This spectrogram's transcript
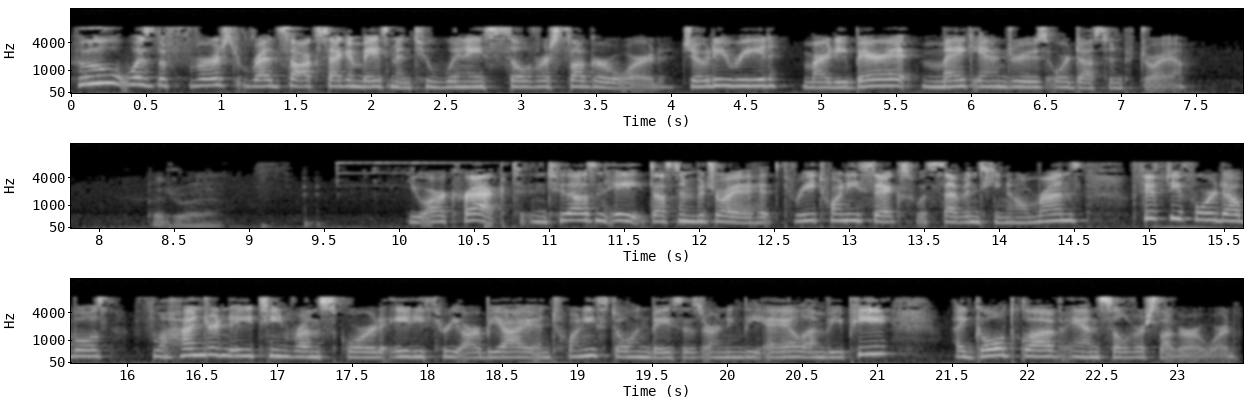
Who was the first Red Sox second baseman to win a Silver Slugger Award? Jody Reed, Marty Barrett, Mike Andrews, or Dustin Pedroia? Pedroia. You are correct. In 2008, Dustin Pedroia hit 326 with 17 home runs, 54 doubles, 118 runs scored, 83 RBI, and 20 stolen bases, earning the AL MVP, a Gold Glove, and Silver Slugger Award.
